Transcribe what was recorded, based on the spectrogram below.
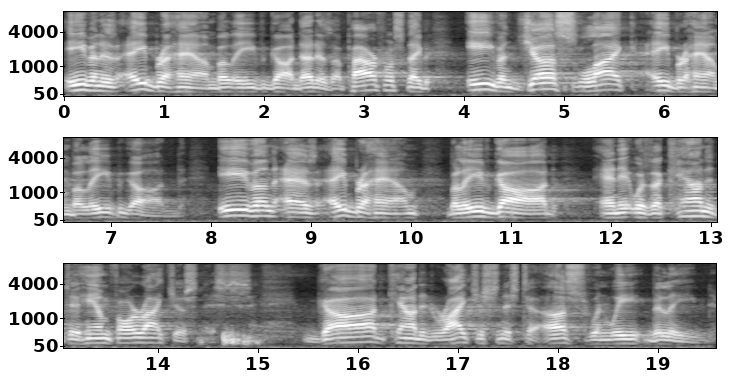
Even as Abraham believed God. That is a powerful statement. Even just like Abraham believed God. Even as Abraham believed God, and it was accounted to him for righteousness. God counted righteousness to us when we believed.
